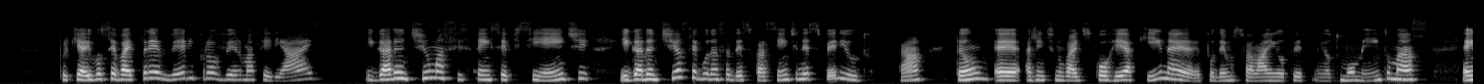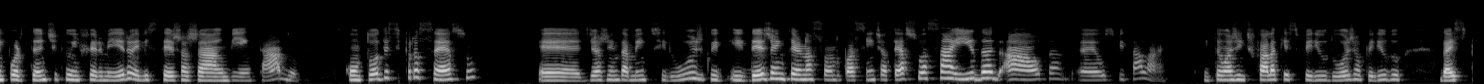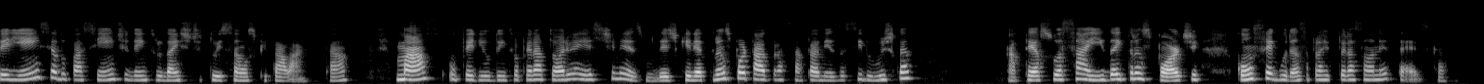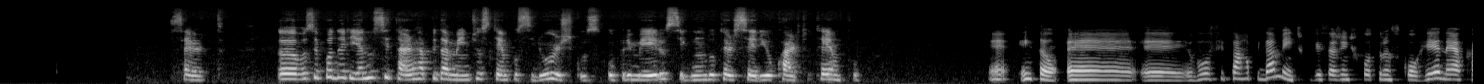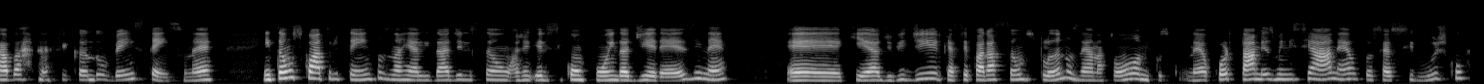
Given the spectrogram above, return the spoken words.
Porque aí você vai prever e prover materiais e garantir uma assistência eficiente e garantir a segurança desse paciente nesse período, tá? Então, é, a gente não vai discorrer aqui, né? Podemos falar em outro, em outro momento, mas é importante que o enfermeiro ele esteja já ambientado com todo esse processo é, de agendamento cirúrgico e, e, desde a internação do paciente até a sua saída à alta é, hospitalar. Então, a gente fala que esse período hoje é o período da experiência do paciente dentro da instituição hospitalar, tá? Mas o período intraoperatório é este mesmo, desde que ele é transportado para a mesa cirúrgica até a sua saída e transporte com segurança para recuperação anestésica. Certo. Uh, você poderia nos citar rapidamente os tempos cirúrgicos? O primeiro, o segundo, o terceiro e o quarto tempo? É, então, é, é, eu vou citar rapidamente, porque se a gente for transcorrer, né, acaba ficando bem extenso, né? Então, os quatro tempos, na realidade, eles são, gente, eles se compõem da dierese, né? É, que é a dividir, que é a separação dos planos né, anatômicos, né, o cortar mesmo, iniciar né, o processo cirúrgico,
